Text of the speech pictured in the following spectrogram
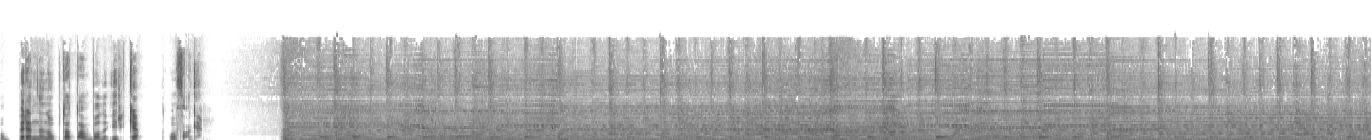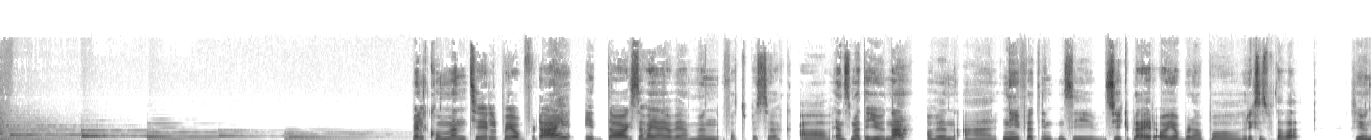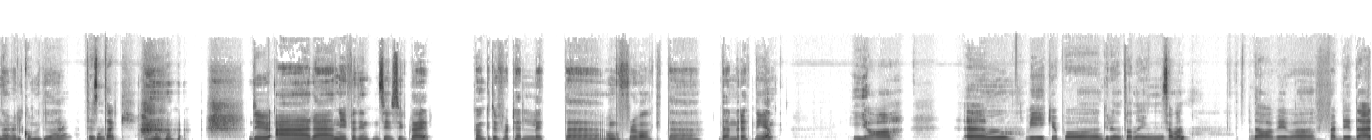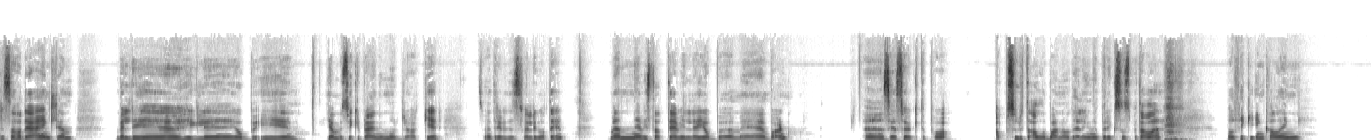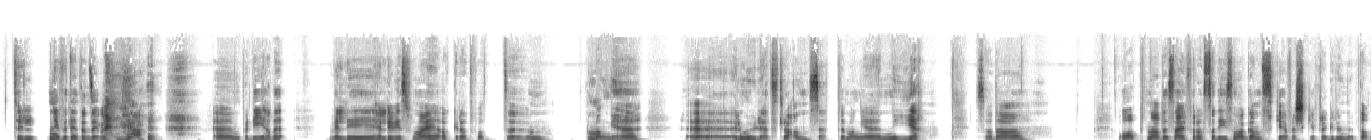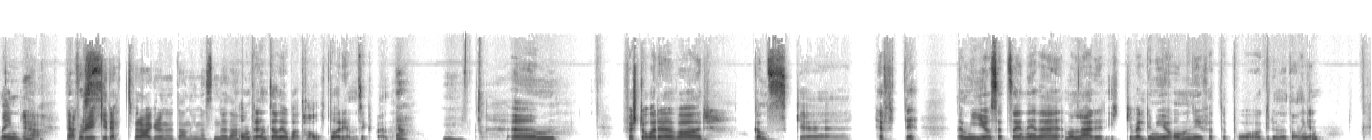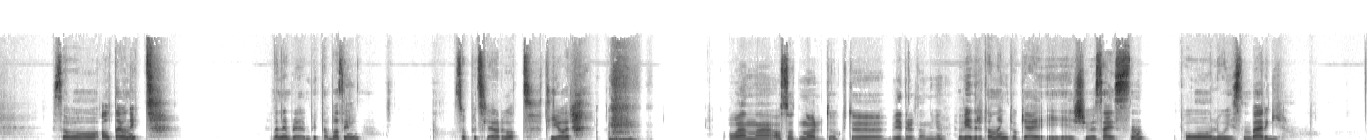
og brennende opptatt av både yrket og faget. Velkommen til På jobb for deg. I dag så har jeg og Vemund fått besøk av en som heter June. Og hun er nyfødt intensivsykepleier og jobber da på Rikshospitalet. Så June, velkommen til deg. Tusen takk. du er uh, nyfødt intensivsykepleier. Kan ikke du fortelle litt uh, om hvorfor du valgte den retningen? Ja. Um, vi gikk jo på grunnutdanning sammen da vi var ferdig der, så hadde jeg egentlig en veldig hyggelig jobb i hjemmesykepleien i Nordre Aker, som jeg trivdes veldig godt i. Men jeg visste at jeg ville jobbe med barn, eh, så jeg søkte på absolutt alle barneavdelingene på Rikshospitalet, og fikk innkalling til nyfødt intensiv. Ja. Eh, for de hadde veldig heldigvis for meg akkurat fått eh, mange eller mulighet til å ansette mange nye. Så da åpna det seg for også de som var ganske ferske fra grunnutdanning. Ja, ja for du gikk rett fra grunnutdanning nesten, du da? Omtrent. Jeg hadde jobba et halvt år i hjemmesykepleien. Ja. Mm. Um, første året var ganske heftig. Det er mye å sette seg inn i. Er, man lærer ikke veldig mye om nyfødte på grunnutdanningen. Så alt er jo nytt. Men jeg ble bitt av basillen. Så plutselig har det gått ti år. og en, eh, også når tok du videreutdanningen? Videreutdanning tok jeg i 2016 på Lovisenberg.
